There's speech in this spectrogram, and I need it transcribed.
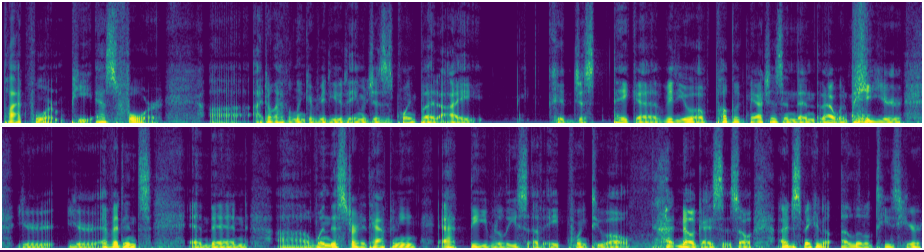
Platform PS4. Uh, I don't have a link or video to images at this point, but I could just take a video of public matches and then that would be your your your evidence. And then uh, when this started happening at the release of 8.20 no guys so i'm just making a, little tease here.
